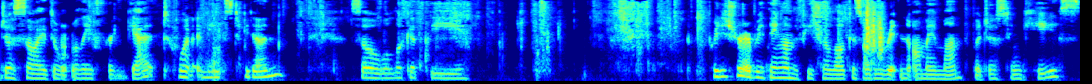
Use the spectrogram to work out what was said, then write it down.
just so I don't really forget what needs to be done. So we'll look at the, pretty sure everything on the future log is already written on my month, but just in case,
